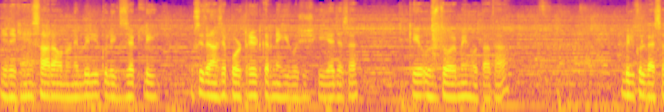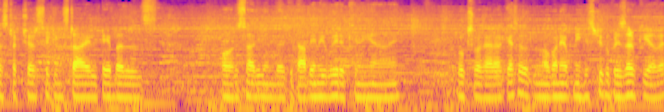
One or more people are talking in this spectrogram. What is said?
یہ دیکھیں سارا انہوں نے بالکل ایگزیکٹلی اسی طرح سے پورٹریٹ کرنے کی کوشش کی ہے، جیسا کہ اس دور میں ہوتا تھا۔ بالکل ویسا سٹرکچر سٹنگ سٹائل ٹیبلز اور ساری اندر کتابیں بھی وہی رکھی ہوئی ہیں انہوں نے بکس وغیرہ۔ کیسے لوگوں نے اپنی ہسٹری کو پریزرو کیا ہوا ہے؟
